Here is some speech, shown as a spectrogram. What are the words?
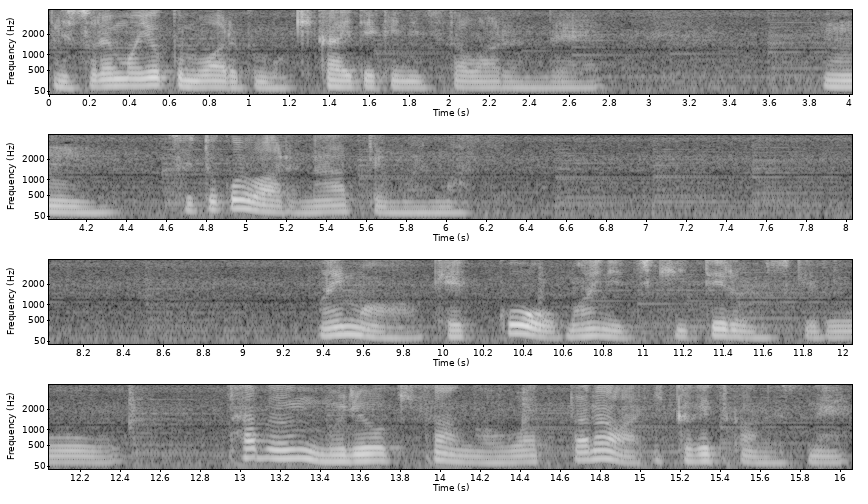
でそれも良くも悪くも機械的に伝わるんでうんそういうところはあるなって思います、まあ、今結構毎日聞いてるんですけど多分無料期間が終わったら1ヶ月間ですね。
